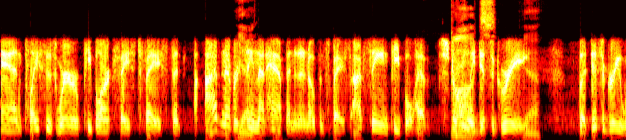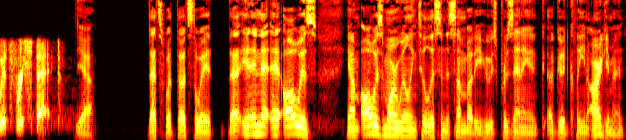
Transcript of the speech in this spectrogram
and places where people aren't face to face. That I've never Yeah. seen that happen in an open space. I've seen people have strongly disagree, yeah but disagree with respect. Yeah, that's what that's the way it, that and it, it always. Yeah, I'm always more willing to listen to somebody who's presenting a, a good, clean argument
